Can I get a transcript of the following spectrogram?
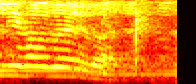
তালি হবে এবার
